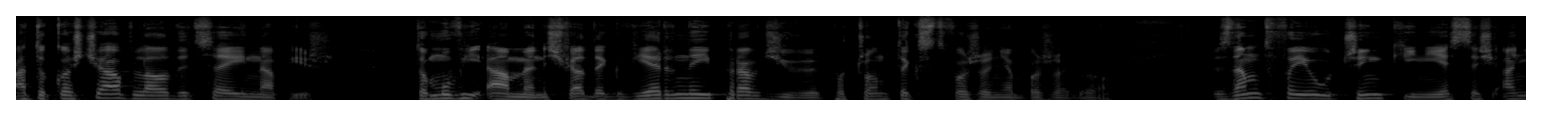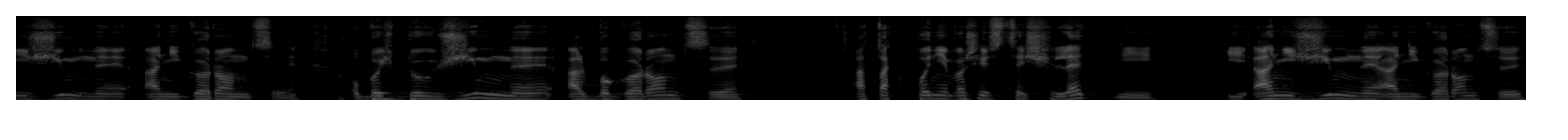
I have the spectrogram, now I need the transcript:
A do kościoła w Laodycei napisz. To mówi Amen, świadek wierny i prawdziwy, początek stworzenia Bożego. Znam Twoje uczynki, nie jesteś ani zimny, ani gorący. Obyś był zimny albo gorący, a tak ponieważ jesteś letni i ani zimny, ani gorący,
